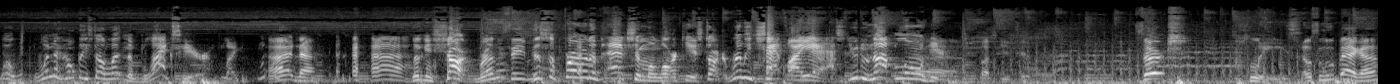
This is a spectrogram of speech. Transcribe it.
Well, when the hell they start letting the blacks here? Like, All right now. looking sharp, brother. See? This affirmative action malarkey is starting to really chat my ass. You do not belong here. Uh, fuck you too. Sir, Please. no salute back, huh?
